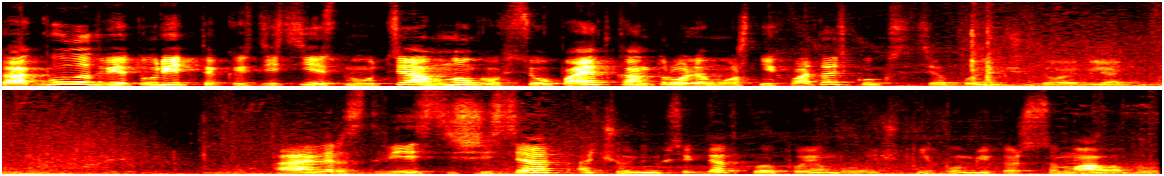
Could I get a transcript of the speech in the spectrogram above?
как было две туреть, так и здесь есть. Но у тебя много всего. Понятно, контроля может не хватать. Сколько, кстати, АПМчик? Давай глянем. Аверс 260. А что, у него всегда такой APM был? Я чуть не помню. Мне кажется, мало было.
